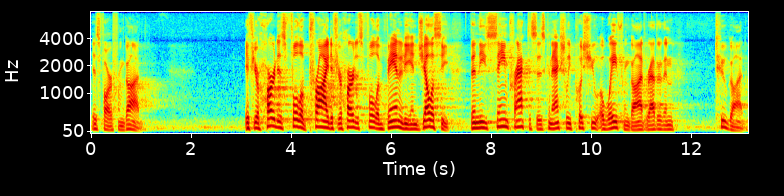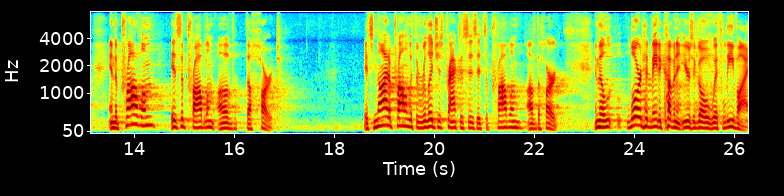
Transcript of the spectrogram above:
is far from God. If your heart is full of pride, if your heart is full of vanity and jealousy, then these same practices can actually push you away from God rather than to God. And the problem is the problem of the heart. It's not a problem with the religious practices, it's a problem of the heart. And the Lord had made a covenant years ago with Levi.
